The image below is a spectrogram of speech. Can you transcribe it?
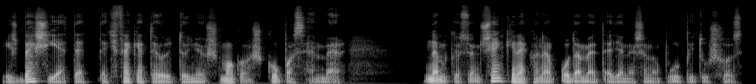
és besietett egy fekete öltönyös, magas, kopasz ember. Nem köszönt senkinek, hanem odament egyenesen a pulpitushoz.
